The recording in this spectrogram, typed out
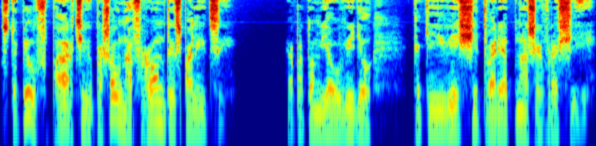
Вступил в партию, пошел на фронт из полиции. А потом я увидел, какие вещи творят наши в России.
